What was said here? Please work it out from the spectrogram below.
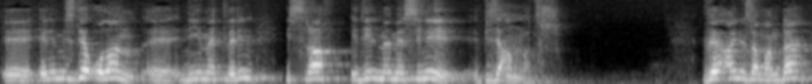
e, elimizde olan e, nimetlerin israf edilmemesini bize anlatır. Ve aynı zamanda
